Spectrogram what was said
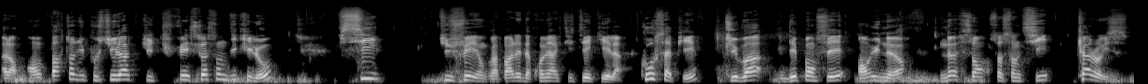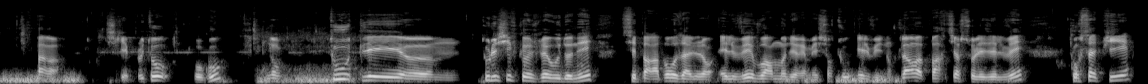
Alors, en partant du postulat que tu fais 70 kilos, si tu fais, donc on va parler de la première activité qui est la course à pied, tu vas dépenser en une heure 966 calories par heure, ce qui est plutôt beaucoup. Donc, toutes les euh, tous les chiffres que je vais vous donner, c'est par rapport aux allures élevées, voire modérées, mais surtout élevées. Donc là, on va partir sur les élevés. Course à pied,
